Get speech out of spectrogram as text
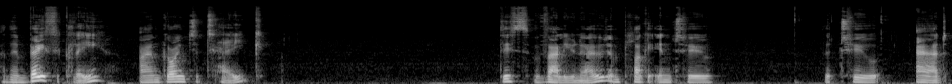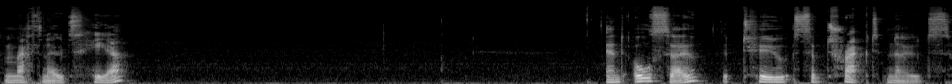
And then basically I'm going to take this value node and plug it into the two add math nodes here. And also the two subtract nodes.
